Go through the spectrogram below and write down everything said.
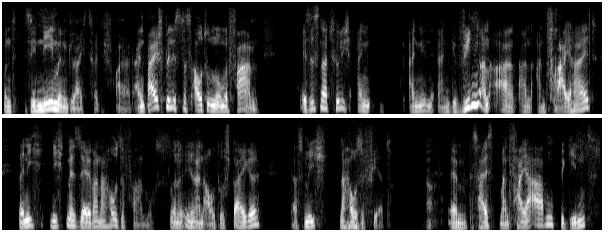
und sie nehmen gleichzeitig Freiheit. Ein Beispiel ist das autonome Fahren. Es ist natürlich ein, ein, ein Gewinn an, an, an Freiheit, wenn ich nicht mehr selber nach Hause fahren muss, sondern in ein Auto steige, das mich nach Hause fährt. Ja. Ähm, das heißt, mein Feierabend beginnt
